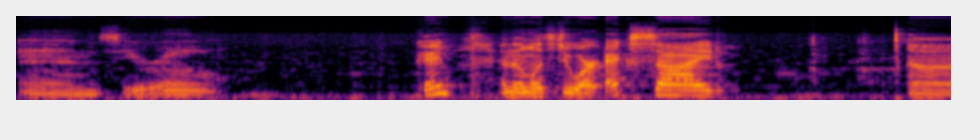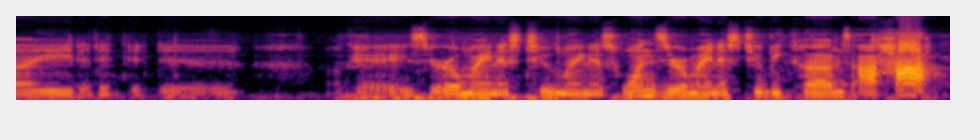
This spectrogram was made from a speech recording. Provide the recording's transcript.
and 0 Okay, and then let's do our x side. Uh, okay, 0 minus 2 minus 1. 0 minus 2 becomes, aha,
